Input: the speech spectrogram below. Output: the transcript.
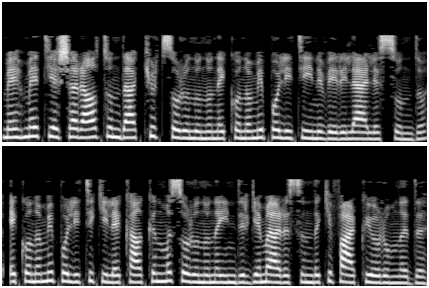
Mehmet Yaşar Altundağ Kürt sorununun ekonomi politiğini verilerle sundu. Ekonomi politik ile kalkınma sorununa indirgeme arasındaki farkı yorumladı.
